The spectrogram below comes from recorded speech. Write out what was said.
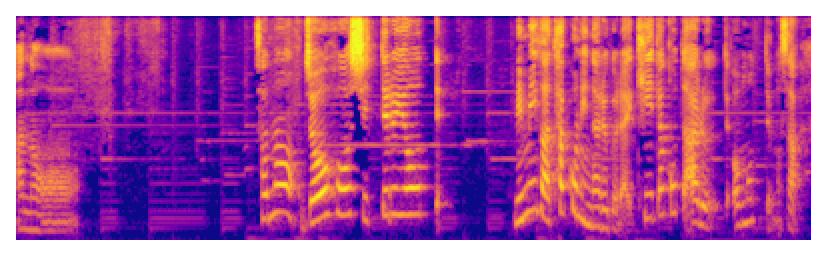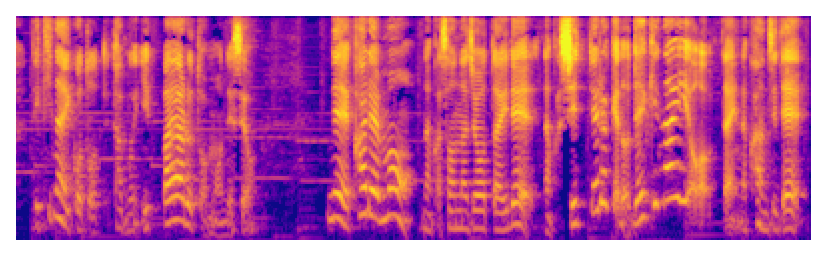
あの、その情報知ってるよって、耳がタコになるぐらい聞いたことあるって思ってもさ、できないことって多分いっぱいあると思うんですよ。で、彼もなんかそんな状態で、なんか知ってるけどできないよみたいな感じで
